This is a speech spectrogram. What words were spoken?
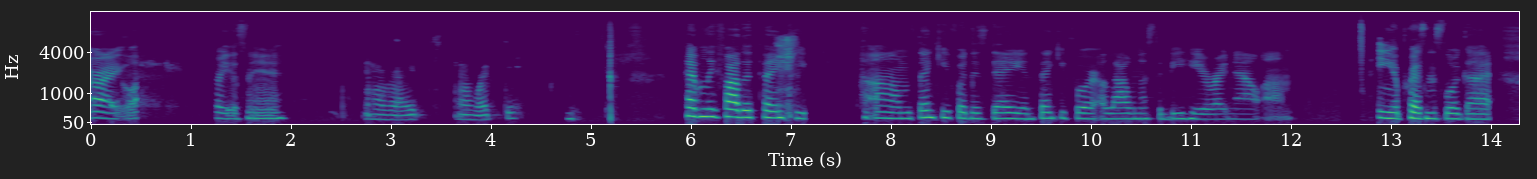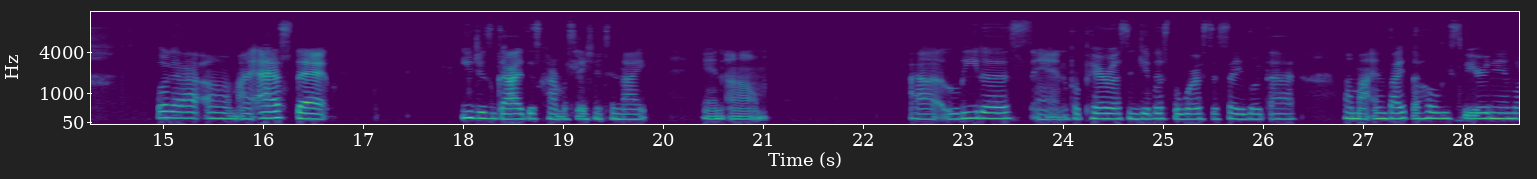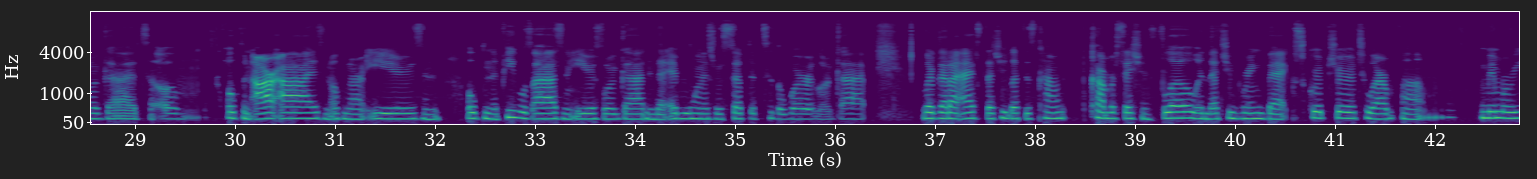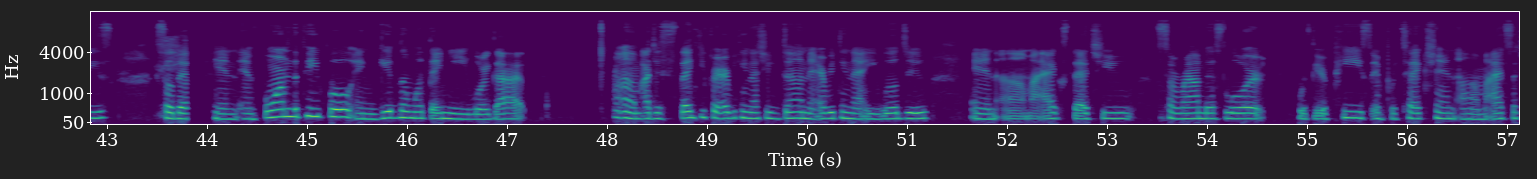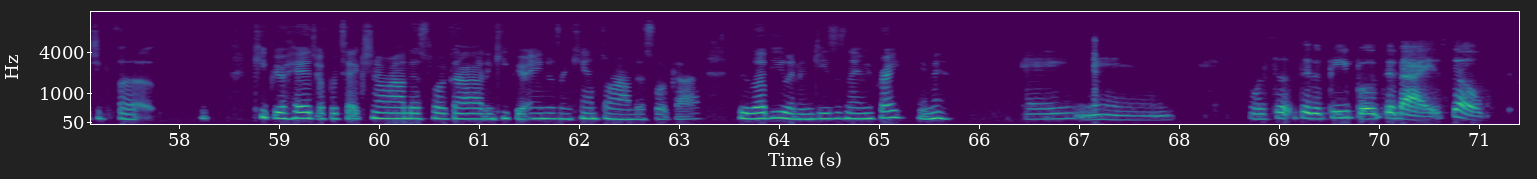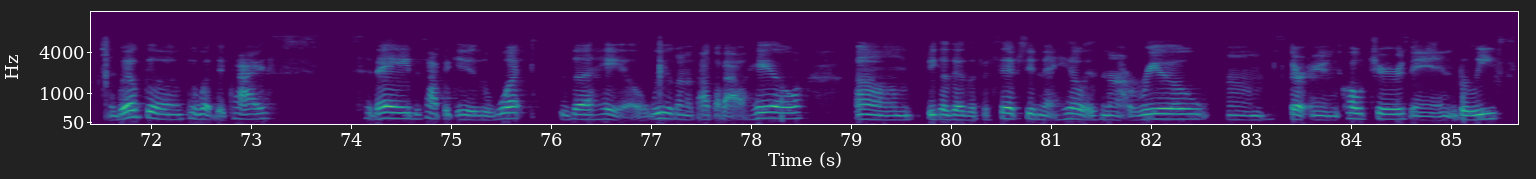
All right. Well, pray us in. All right. All right. Heavenly Father, thank you. Um, thank you for this day and thank you for allowing us to be here right now um, in your presence, Lord God. Lord God, I um I ask that you just guide this conversation tonight and um uh, lead us and prepare us and give us the words to say, Lord God. Um, I invite the Holy Spirit in, Lord God, to um, open our eyes and open our ears and open the people's eyes and ears, Lord God, and that everyone is receptive to the word, Lord God. Lord God, I ask that you let this con- conversation flow and that you bring back scripture to our um, memories so that we can inform the people and give them what they need, Lord God. Um, I just thank you for everything that you've done and everything that you will do. And um, I ask that you surround us, Lord, with your peace and protection. Um, I ask that you uh, keep your hedge of protection around us, Lord God, and keep your angels encamped around us, Lord God. We love you, and in Jesus' name we pray. Amen. Amen. What's up to the people tonight? So, welcome to What the Christ. Today, the topic is What the Hell. We are going to talk about hell um, because there's a perception that hell is not real. Um, certain cultures and beliefs,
